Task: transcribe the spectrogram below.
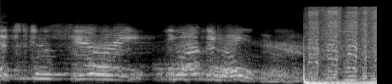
It's too scary. You have to wait.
